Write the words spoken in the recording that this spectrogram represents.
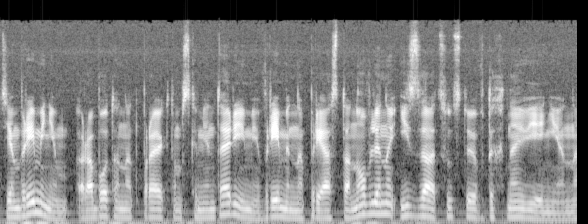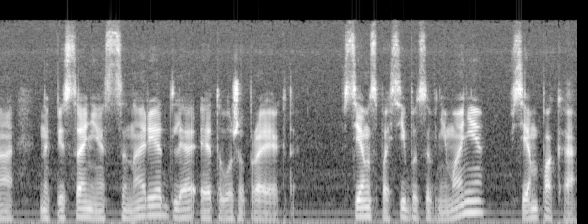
Тем временем, работа над проектом с комментариями временно приостановлена из-за отсутствия вдохновения на написание сценария для этого же проекта. Всем спасибо за внимание, всем пока.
